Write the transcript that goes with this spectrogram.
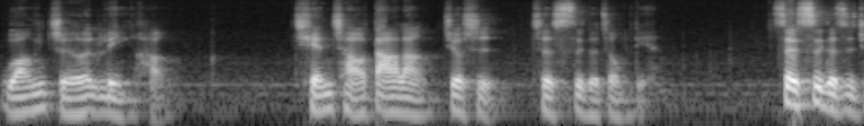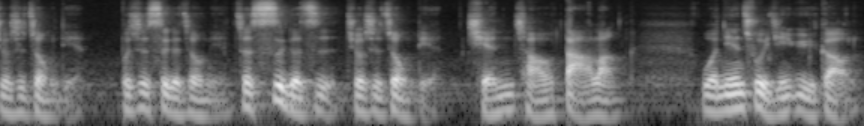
王者领航，前朝大浪就是这四个重点。这四个字就是重点，不是四个重点，这四个字就是重点。前朝大浪，我年初已经预告了，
